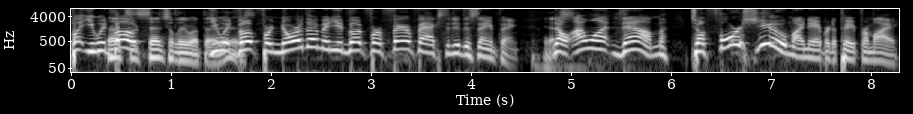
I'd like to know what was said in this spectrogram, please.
But you would That's vote. essentially what that you would is. vote for Northam and you'd vote for Fairfax to do the same thing. Yes. No, I want them to force you, my neighbor, to pay for my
